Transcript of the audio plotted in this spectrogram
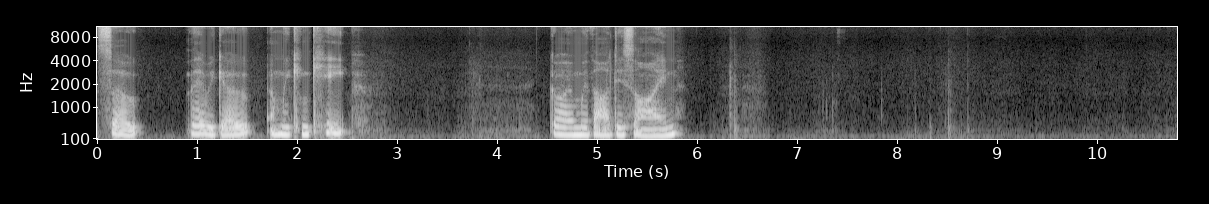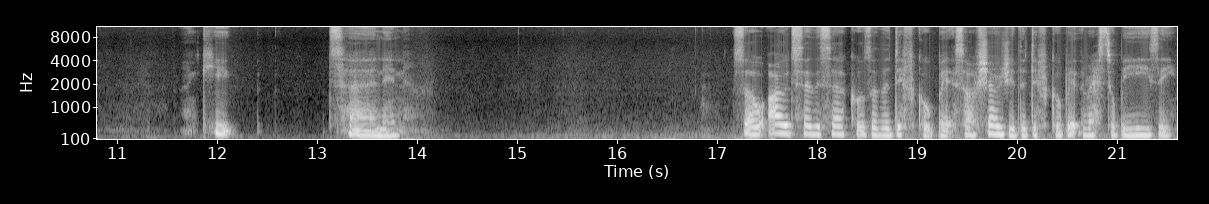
So there we go and we can keep going with our design. And keep turning. So I would say the circles are the difficult bit. So I've showed you the difficult bit, the rest will be easy.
